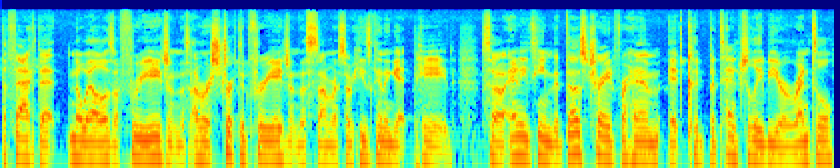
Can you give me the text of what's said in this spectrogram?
the fact that Noel is a free agent, a restricted free agent this summer, so he's going to get paid. So any team that does trade for him, it could potentially be a rental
